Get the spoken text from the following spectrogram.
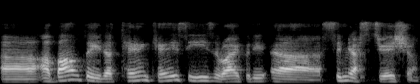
uh, about the 10 cases like the similar situation.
